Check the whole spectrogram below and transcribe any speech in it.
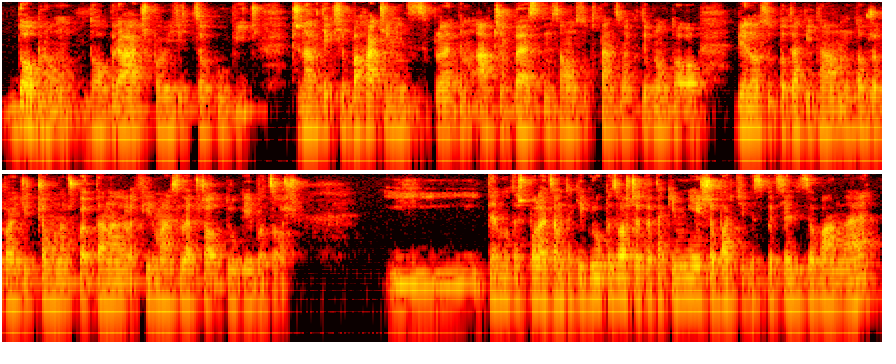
dobrą dobrać, powiedzieć co kupić, czy nawet jak się wahacie między suplementem A czy B z tym samą substancją aktywną, to wiele osób potrafi tam dobrze powiedzieć, czemu na przykład dana firma jest lepsza od drugiej, bo coś. I temu też polecam takie grupy, zwłaszcza te takie mniejsze, bardziej wyspecjalizowane.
